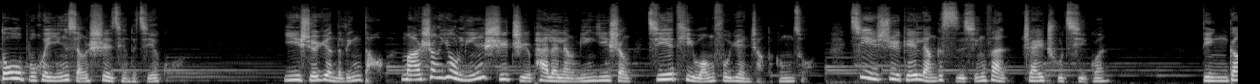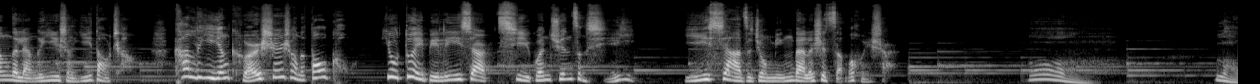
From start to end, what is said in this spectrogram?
都不会影响事情的结果。医学院的领导马上又临时指派了两名医生接替王副院长的工作，继续给两个死刑犯摘除器官。顶缸的两个医生一到场，看了一眼可儿身上的刀口，又对比了一下器官捐赠协议，一下子就明白了是怎么回事哦，老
